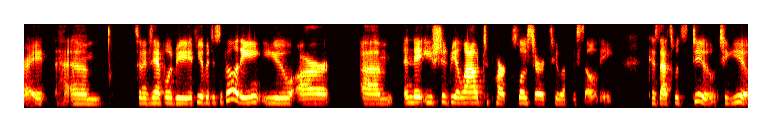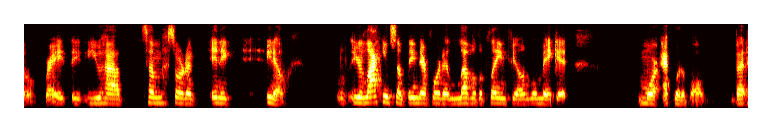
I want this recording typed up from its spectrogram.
right? Um, so an example would be if you have a disability you are um, and that you should be allowed to park closer to a facility because that's what's due to you right? You have some sort of in you know you're lacking something therefore to level the playing field will make it more equitable but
